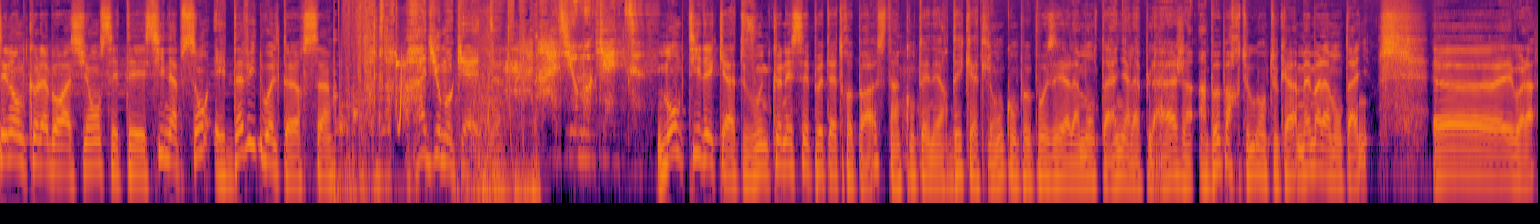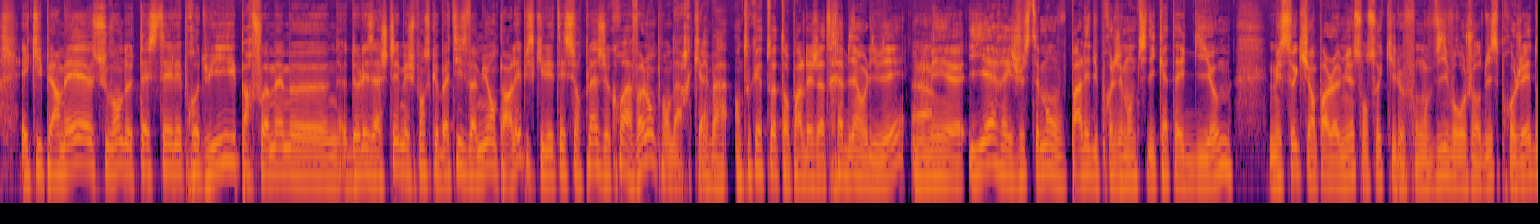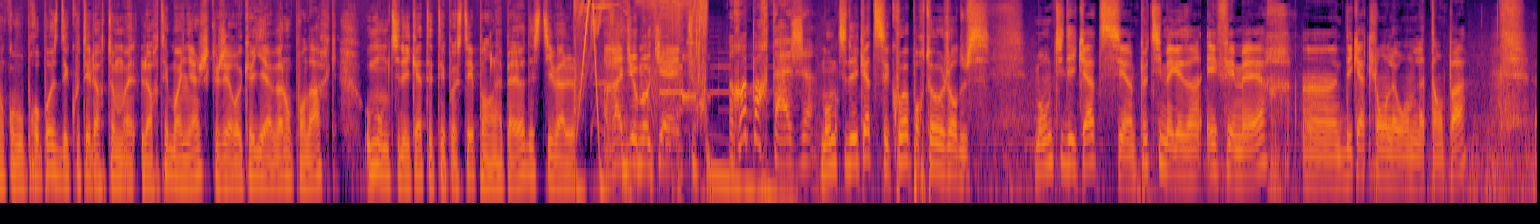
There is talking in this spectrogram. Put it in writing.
Excellente collaboration, c'était Synapson et David Walters. Radio Moquette. Radio Moquette. Mon petit Décat, vous ne connaissez peut-être pas, c'est un container Décathlon qu'on peut poser à la montagne, à la plage, un peu partout en tout cas, même à la montagne. Euh, et voilà, et qui permet souvent de tester les produits, parfois même euh, de les acheter. Mais je pense que Baptiste va mieux en parler puisqu'il était sur place, je crois, à Vallon-Pont d'Arc. Eh ben, en tout cas, toi, t'en parles déjà très bien, Olivier. Mais euh, hier, et justement, on vous parlait du projet Mon Petit Dicat avec Guillaume. Mais ceux qui en parlent le mieux sont ceux qui le font vivre aujourd'hui, ce projet. Donc, on vous propose d'écouter leur, témo- leur témoignage que j'ai recueilli à Vallon-Pont d'Arc, où Mon Petit Décat était posté pendant la période estivale. Radio Moquette. Reportage. Mon Petit Décat, c'est quoi pour toi aujourd'hui? Mon petit Décat, c'est un petit magasin éphémère, un décathlon là où on ne l'attend pas.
